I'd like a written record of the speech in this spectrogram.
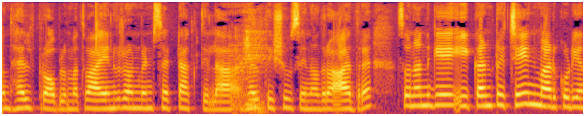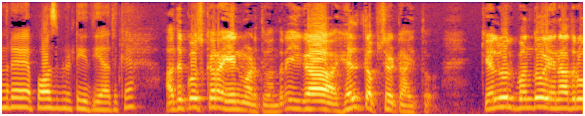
ಒಂದು ಹೆಲ್ತ್ ಪ್ರಾಬ್ಲಮ್ ಅಥವಾ ಎನ್ವಿರಾನ್ಮೆಂಟ್ ಸೆಟ್ ಆಗ್ತಿಲ್ಲ ಹೆಲ್ತ್ ಇಶ್ಯೂಸ್ ಏನಾದರೂ ಆದ್ರೆ ಸೊ ನನಗೆ ಈ ಕಂಟ್ರಿ ಚೇಂಜ್ ಮಾಡಿಕೊಡಿ ಅಂದ್ರೆ ಪಾಸಿಬಿಲಿಟಿ ಇದೆಯಾ ಅದಕ್ಕೆ? ಅದಕ್ಕೋಸ್ಕರ ಏನು ಮಾಡ್ತೀವಿ ಅಂದ್ರೆ, ಈಗ ಹೆಲ್ತ್ ಅಪ್ಸೆಟ್ ಆಯ್ತು. ಕೆಲವ್ರಿಗೆ ಬಂದು ಏನಾದರೂ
